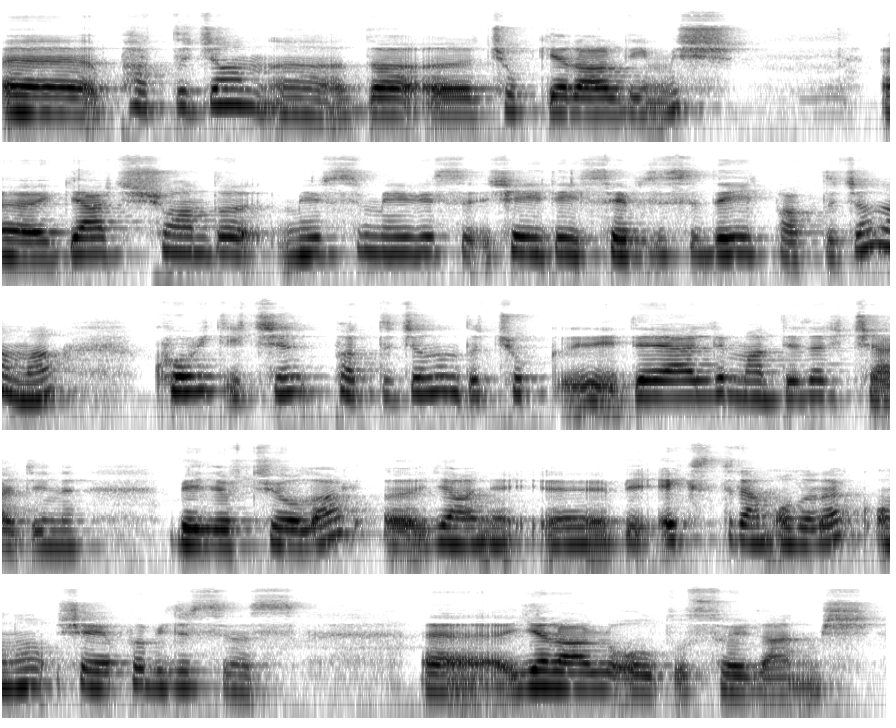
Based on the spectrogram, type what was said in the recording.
E, patlıcan e, da e, çok yararlıymış. E, gerçi şu anda mevsim meyvesi şey değil, sebzesi değil patlıcan ama Covid için patlıcanın da çok e, değerli maddeler içerdiğini belirtiyorlar. E, yani e, bir ekstrem olarak onu şey yapabilirsiniz. E, yararlı olduğu söylenmiş.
